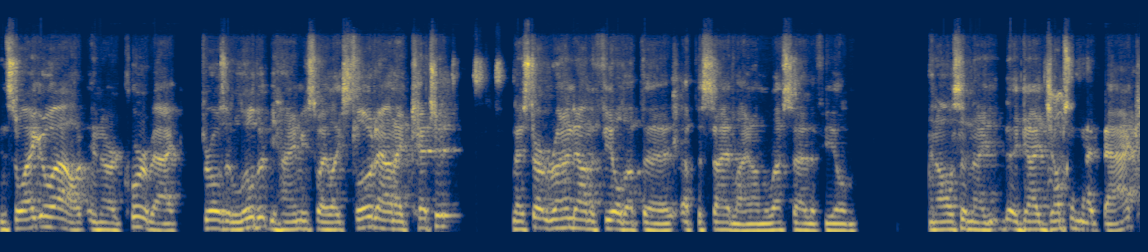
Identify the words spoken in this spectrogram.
And so I go out, and our quarterback throws it a little bit behind me. So I like slow down, I catch it, and I start running down the field up the up the sideline on the left side of the field. And all of a sudden, I, the guy jumps on my back.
